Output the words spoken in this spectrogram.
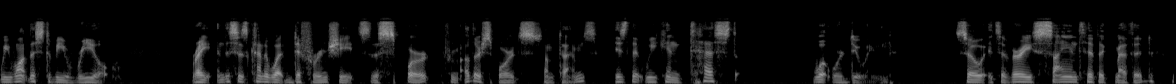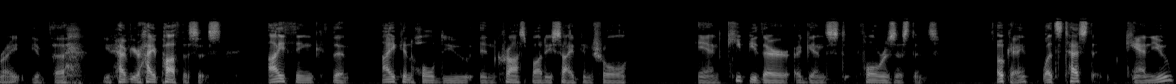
we want this to be real right? And this is kind of what differentiates the sport from other sports sometimes, is that we can test what we're doing. So it's a very scientific method, right? You have, the, you have your hypothesis. I think that I can hold you in crossbody side control and keep you there against full resistance. Okay, let's test it. Can you?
